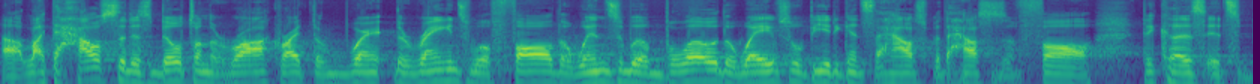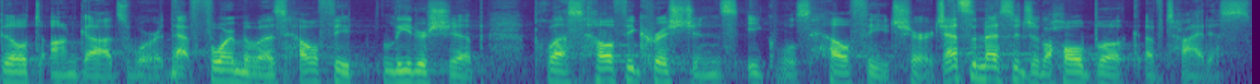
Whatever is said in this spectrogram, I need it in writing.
uh, like the house that is built on the rock, right? The, the rains will fall, the winds will blow, the waves will beat against the house, but the house doesn't fall because it's built on God's word. That formula is healthy leadership plus healthy Christians equals healthy church. That's the message of the whole book of Titus.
